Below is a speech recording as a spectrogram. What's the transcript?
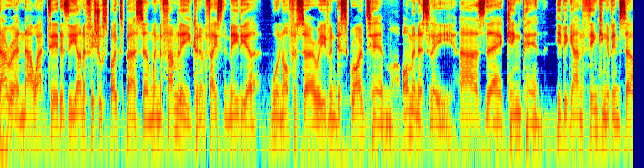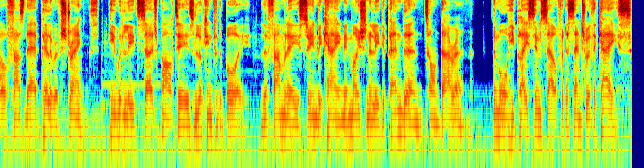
Darren now acted as the unofficial spokesperson when the family couldn't face the media. One officer even described him, ominously, as their kingpin. He began thinking of himself as their pillar of strength. He would lead search parties looking for the boy. The family soon became emotionally dependent on Darren. The more he placed himself at the centre of the case,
